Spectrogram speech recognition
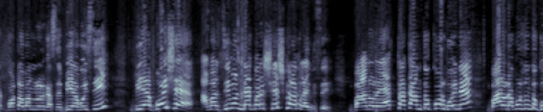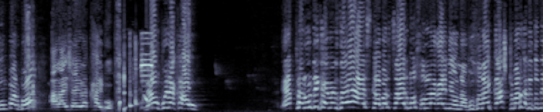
একটা কটা বানরের কাছে বিয়া বইছি বিয়া বইছে আমার জীবনটা একবারে শেষ করে ফেলাই দিছে। বানরে একটা কাম তো করবই না বারোটা পর্যন্ত ঘুম পারব আর আইসা এরা খাইবো। নাও বুড়া খাও। একটা রুটি খাইবার যায় আজকে আবার চার বছর লাগাই নিও না বুঝো নাই? কাস্টমার খালি তুমি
